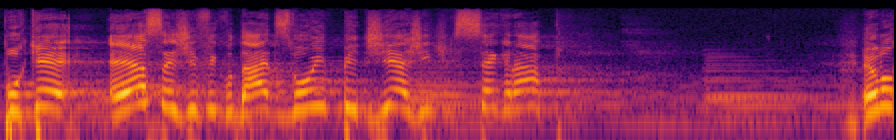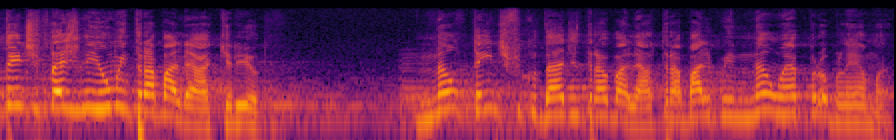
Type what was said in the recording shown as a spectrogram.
porque essas dificuldades vão impedir a gente de ser grato. Eu não tenho dificuldade nenhuma em trabalhar, querido, não tenho dificuldade em trabalhar, trabalho não é problema,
